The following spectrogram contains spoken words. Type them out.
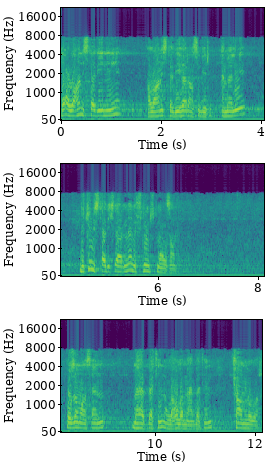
Allahın istədiyini, Allahın istədiyi hər hansı bir əməli bütün istədiklərindən üstün tutmalısan. O zaman sən məhəbbətin, Allah olan məhəbbətin kamil olar.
